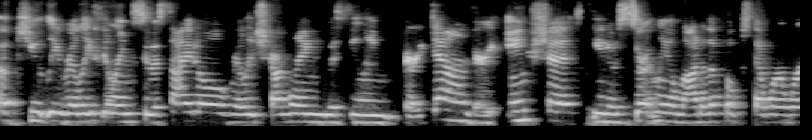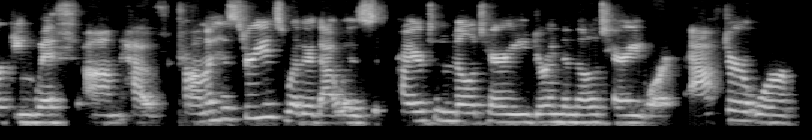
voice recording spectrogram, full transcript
acutely really feeling suicidal, really struggling with feeling very down, very anxious. You know, certainly a lot of the folks that we're working with um, have trauma histories, whether that was prior to the military, during the military, or after, or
